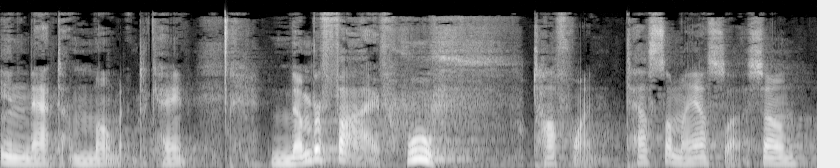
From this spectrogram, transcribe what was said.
in that moment moment, okay? Number five, whew, tough one. Tesla Tesla. So,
